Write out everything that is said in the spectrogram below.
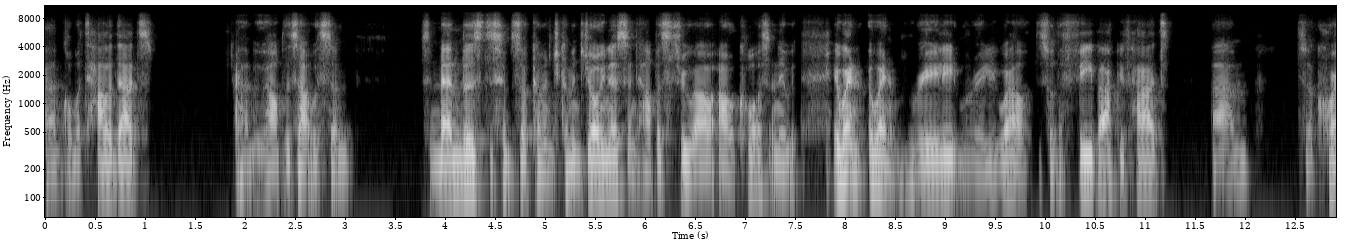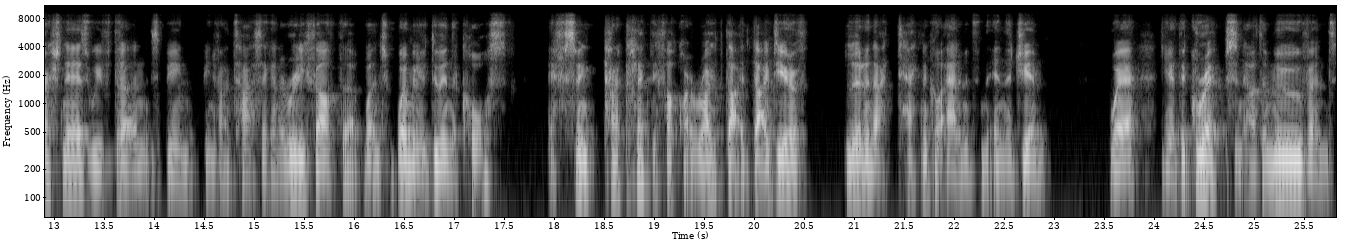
um, called Metalladads, um, who helped us out with some some members to of come and come and join us and help us through our, our course. And it it went it went really really well. So the feedback we've had, um, so questionnaires we've done, it's been been fantastic. And I really felt that when when we were doing the course if something kind of clicked, it felt quite right. That the idea of learning that technical element in, in the gym where you know the grips and how to move and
